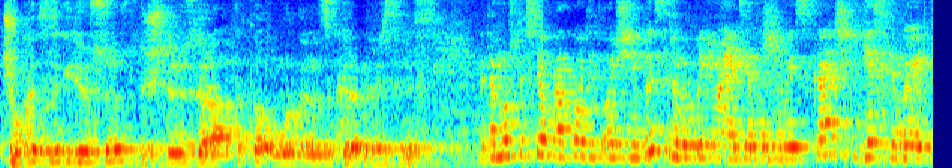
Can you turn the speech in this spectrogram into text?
çok hızlı gidiyorsunuz, düştüğünüzde rahatlıkla omurganızı kırabilirsiniz. Потому что все проходит очень быстро, вы понимаете, это живые скачки. Если вы,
